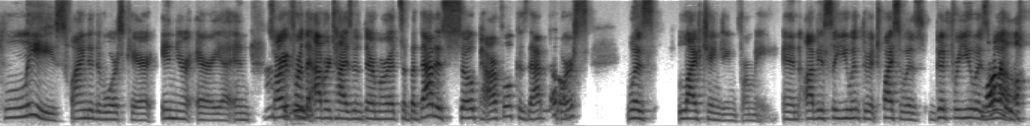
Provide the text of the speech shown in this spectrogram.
please find a divorce care in your area. And Absolutely. sorry for the advertisement there, Maritza, but that is so powerful because that no. course was life changing for me. And obviously, you went through it twice. It was good for you as twice. well.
